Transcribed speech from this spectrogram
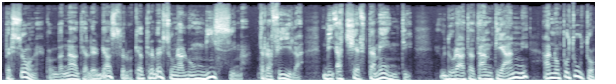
persone condannate all'ergastolo che attraverso una lunghissima trafila di accertamenti durata tanti anni hanno potuto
